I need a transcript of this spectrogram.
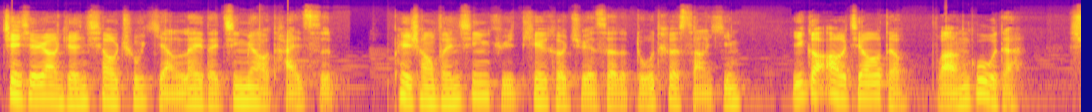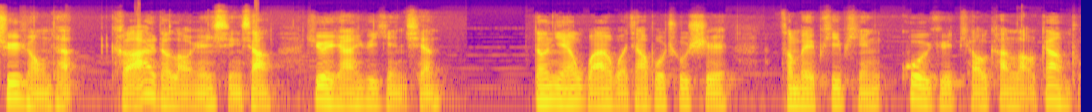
这些让人笑出眼泪的精妙台词，配上文心宇贴合角色的独特嗓音，一个傲娇的、顽固的、虚荣的、可爱的老人形象跃然于眼前。当年《我爱我家》播出时，曾被批评过于调侃老干部。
